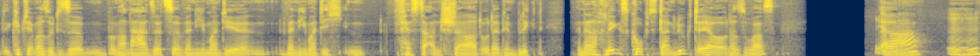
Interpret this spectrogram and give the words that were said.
gibt ja immer so diese Banalsätze, wenn jemand dir, wenn jemand dich feste anstarrt oder den Blick, wenn er nach links guckt, dann lügt er oder sowas. Ja. Mhm.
